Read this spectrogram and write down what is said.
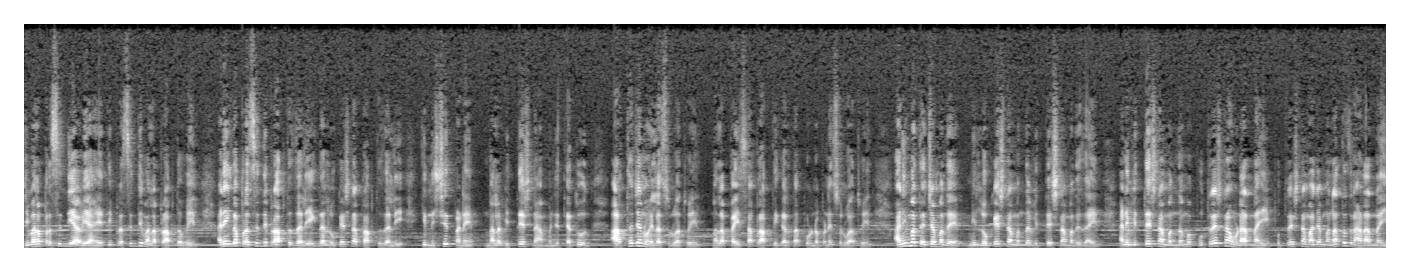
जी मला प्रसिद्धी हवी आहे ती प्रसिद्धी मला प्राप्त होईल. आणि एकदा प्रसिद्धी प्राप्त झाली एकदा लोकेशना प्राप्त झाली की निश्चितपणे मला वित्तेशना म्हणजे त्यातून अर्थजन व्हायला सुरुवात होईल. मला पैसा प्राप्तीकरता पूर्णपणे सुरुवात होईल. आणि मग त्याच्यामध्ये मी लोकेशनामधनं वित्तेशनामध्ये जाईन. आणि वित्तेशनामधनं मग पुत्रेशना होणार नाही. पुत्रेशना माझ्या मनातच राहणार नाही.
